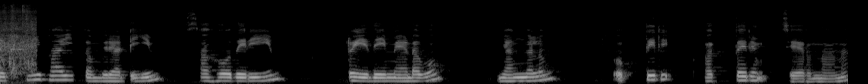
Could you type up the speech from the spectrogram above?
ലക്ഷ്മിഭായി തമ്പുരാട്ടിയും സഹോദരിയും പ്രീതി മേഡവും ഞങ്ങളും ഒത്തിരി ഭക്തരും ചേർന്നാണ്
